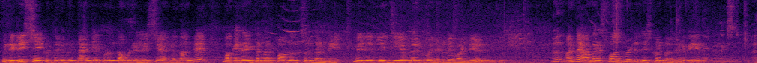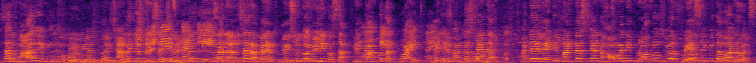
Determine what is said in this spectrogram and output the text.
మీరు రిలీజ్ చేయకూడదు కదా ట్యాంక్ ఎప్పుడు ఉందో అప్పుడు రిలీజ్ చేయాలి కదా అంటే మాకు ఏదో ఇంటర్నల్ ప్రాబ్లమ్స్ ఉందండి. మీరు వెళ్ళి జిఎం దగ్గరికి పోయి ఇవ్వండి అనేది. అంటే ఆమె రెస్పాన్సిబిలిటీ తీసుకుంటుంది. సార్ మాది. చాలా. లేదు. సార్ సార్ నెక్స్ట్ బిల్డింగ్ వస్తా. Will come to that point Right, right. Let him understand అంటే let him understand how many problems you are facing with the water works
